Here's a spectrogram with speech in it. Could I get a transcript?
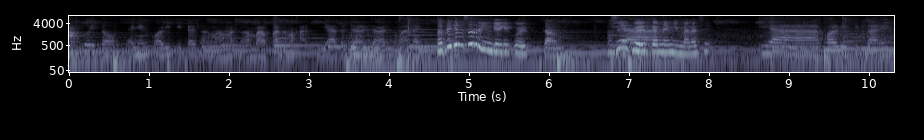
aku itu pengen quality time sama mama sama bapak sama kak Tia atau jalan-jalan ke mana gitu. Tapi kan sering kayak kue hitam maksudnya Iya. kue hitam yang gimana sih? Iya, quality time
